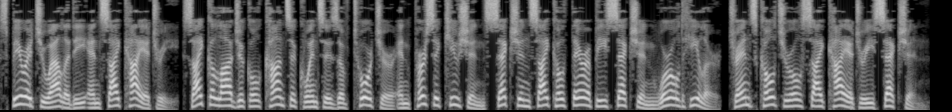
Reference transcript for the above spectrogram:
spirituality and psychiatry psychological consequences of torture and persecutions section Psychotherapy section World Healer, Transcultural Psychiatry section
